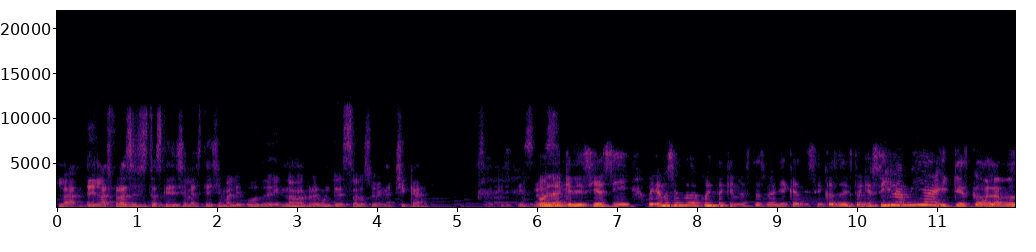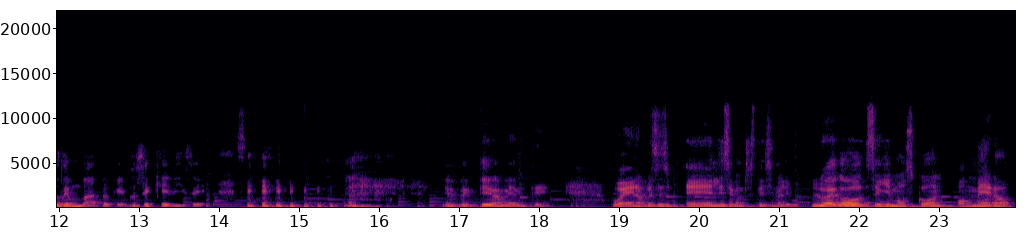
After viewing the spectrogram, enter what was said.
la de las frases estas que dice la Stacy Malibu de no me preguntes, solo soy una chica, o la que decía, sí, oiga, ¿no se han dado cuenta que nuestras muñecas dicen cosas extrañas? Sí, la mía, y que es como la voz de un vato que no sé qué dice. Efectivamente. Bueno, pues es eh, Lisa con Stacy Malibu. Luego seguimos con Homero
